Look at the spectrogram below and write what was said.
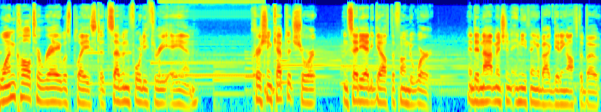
One call to Ray was placed at 7:43 a.m. Christian kept it short and said he had to get off the phone to work and did not mention anything about getting off the boat.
